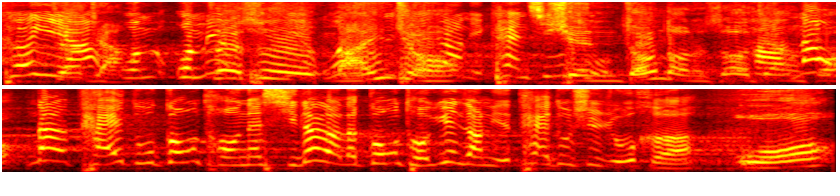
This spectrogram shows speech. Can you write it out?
可以啊我们我没有这是意见我只马英九是让你看清楚选总统的时候这好，那。那台独公投呢？喜乐岛的公投，院长你的态度是如何？我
